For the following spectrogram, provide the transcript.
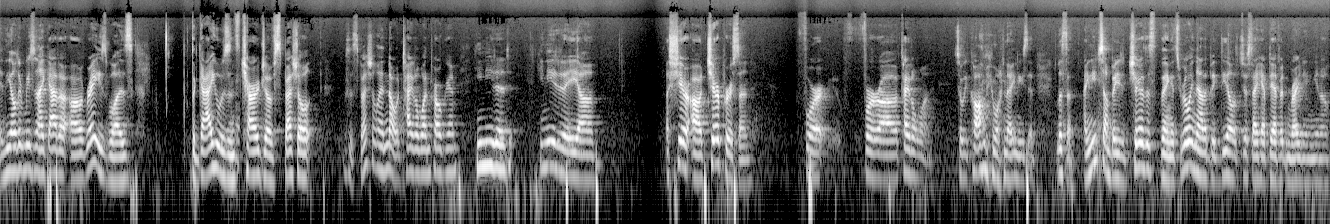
And the only reason I got a, a raise was the guy who was in charge of special, was it special ed? No, Title One program. He needed, he needed a, uh, a share, a chairperson for, for uh, Title One. So he called me one night and he said, "Listen, I need somebody to chair this thing. It's really not a big deal. It's just I have to have it in writing, you know."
